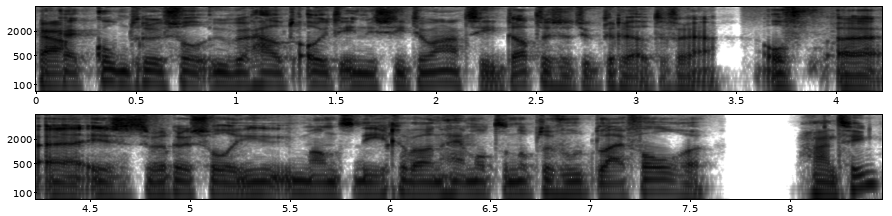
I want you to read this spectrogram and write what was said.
ja. Kijk, komt Russell überhaupt ooit in die situatie? Dat is natuurlijk de grote vraag. Of uh, is Russell iemand die gewoon Hamilton op de voet blijft volgen? Gaan zien.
